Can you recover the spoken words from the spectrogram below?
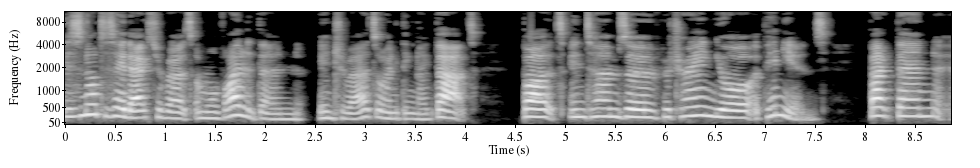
This is not to say that extroverts are more violent than introverts or anything like that, but in terms of portraying your opinions, back then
